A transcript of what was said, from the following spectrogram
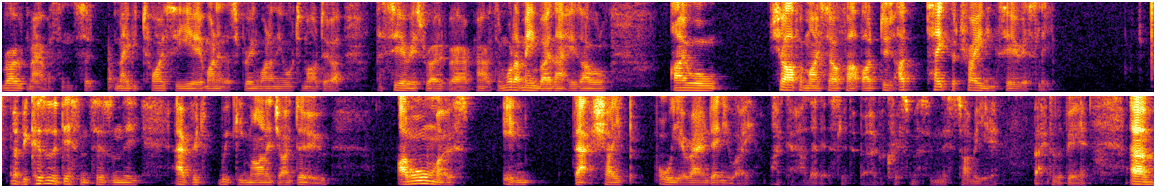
road marathons. So maybe twice a year, one in the spring, one in the autumn. I'll do a, a serious road marathon. What I mean by that is I will, I will sharpen myself up. I do. I take the training seriously. But because of the distances and the average weekly mileage I do, I'm almost in that shape all year round anyway. Okay, I let it slip a bit over Christmas and this time of year. Back to the beer. Um,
